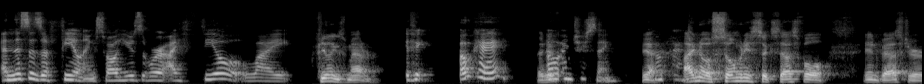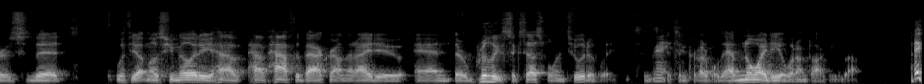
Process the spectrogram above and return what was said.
and this is a feeling. So i'll use the word i feel like feelings matter. If it, okay. Oh interesting. Yeah. Okay. i know so many successful investors that with the utmost humility have have half the background that i do and they're really successful intuitively. It's, right. it's incredible. They have no idea what i'm talking about. I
